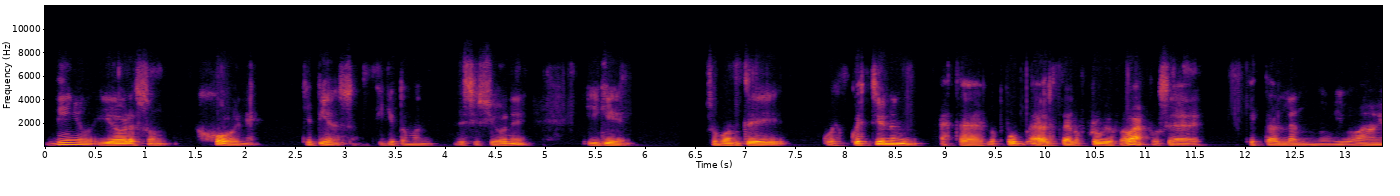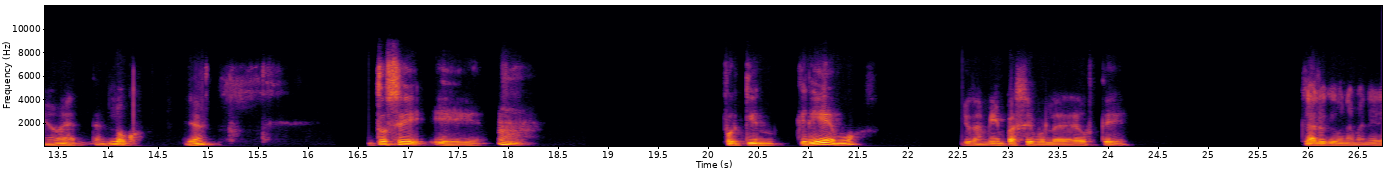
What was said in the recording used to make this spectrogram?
niños y ahora son jóvenes que piensan y que toman decisiones y que, suponte, cuestionan hasta los, hasta los propios papás. O sea, ¿qué está hablando mi papá, mi mamá? Están locos. ¿Ya? Entonces, eh, porque creemos, yo también pasé por la edad de usted, claro que de una manera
